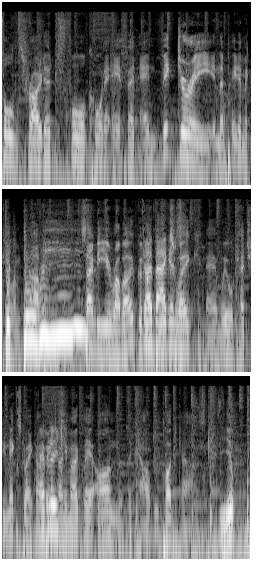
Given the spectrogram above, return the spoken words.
full-throated four-quarter effort and victory in the Peter MacCallum Cup. Same to you, Robbo. Good Go luck for next week, and we will catch you next week. I've been Blues. Tony Moclair on the Carlton Podcast. Yep.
